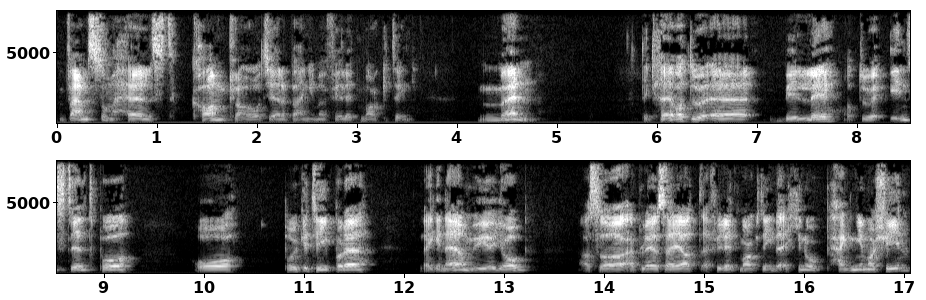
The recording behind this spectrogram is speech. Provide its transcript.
hvem som helst kan klare å tjene penger med affiliate marketing. Men det krever at du er billig, at du er innstilt på å bruke tid på det, legge ned mye jobb. Altså, Jeg pleier å si at affiliate marketing det er ikke noe pengemaskin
